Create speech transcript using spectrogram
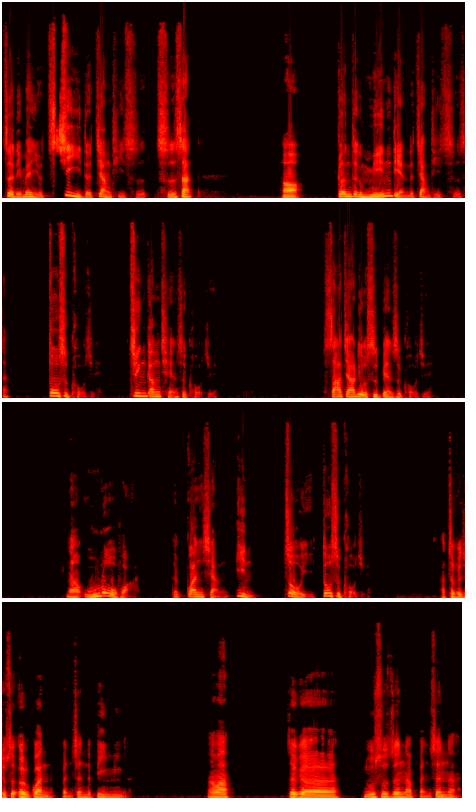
这里面有气的降提慈慈善啊，跟这个明点的降提慈善都是口诀。金刚拳是口诀，沙家六四变是口诀，那无漏法的观想印咒语都是口诀，啊，这个就是二观本身的秘密了。那么，这个卢淑珍呢，本身呢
